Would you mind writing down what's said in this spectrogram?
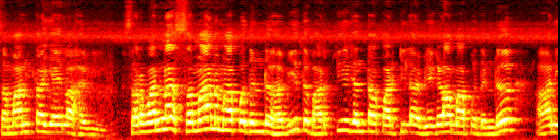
समानता यायला हवी. सर्वांना समान मापदंड हवीत भारतीय जनता पार्टीला वेगळा मापदंड आणि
